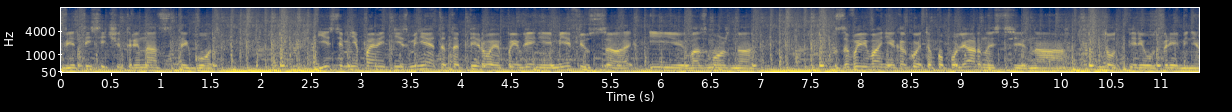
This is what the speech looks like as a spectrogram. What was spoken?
2013 год. Если мне память не изменяет, это первое появление Мефьюса и, возможно, завоевание какой-то популярности на тот период времени.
